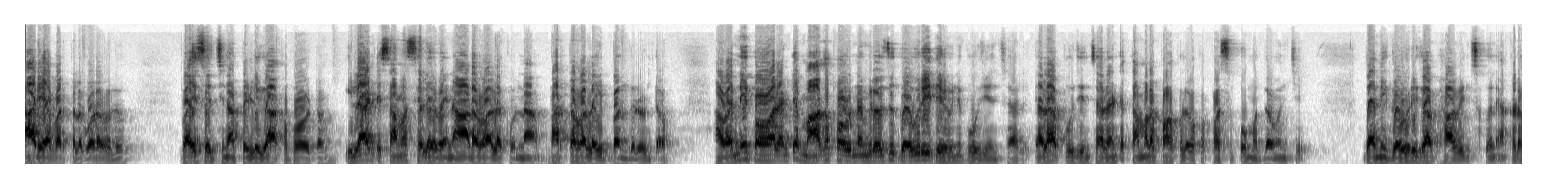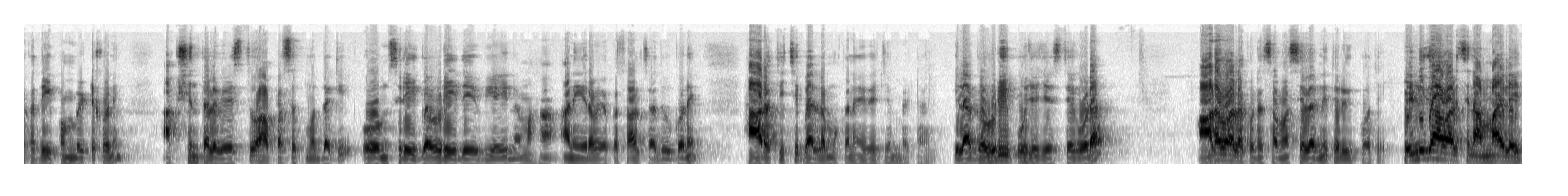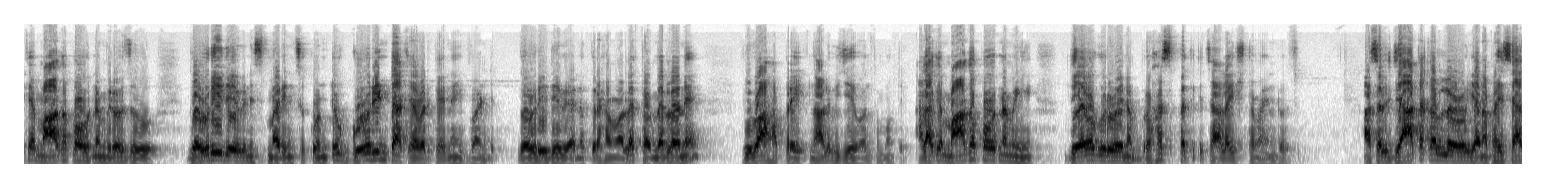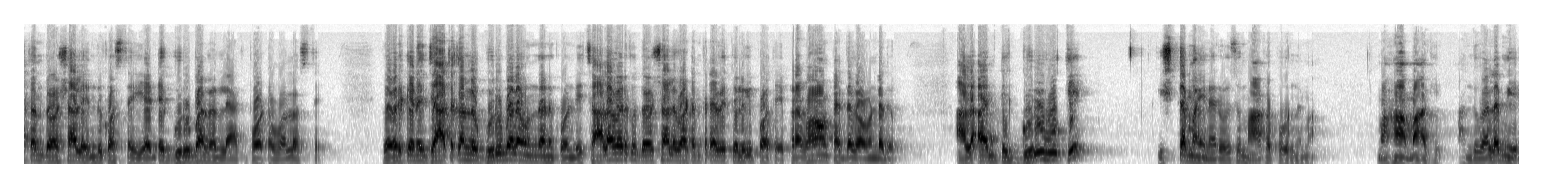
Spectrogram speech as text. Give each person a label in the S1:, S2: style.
S1: భార్యాభర్తల గొడవలు వయసు వచ్చినా పెళ్ళి కాకపోవటం ఇలాంటి సమస్యలు ఏవైనా ఆడవాళ్ళకున్న భర్త వల్ల ఇబ్బందులు ఉంటాం అవన్నీ పోవాలంటే మాఘ పౌర్ణమి రోజు గౌరీదేవిని పూజించాలి. ఎలా పూజించాలంటే తమలపాకులో ఒక పసుపు ముద్ద ఉంచి దాన్ని గౌరిగా భావించుకొని అక్కడ ఒక దీపం పెట్టుకొని అక్షింతలు వేస్తూ ఆ పసుపు ముద్దకి ఓం శ్రీ గౌరీదేవి అయి నమ అని ఇరవై ఒకసారి చదువుకొని హారతిచ్చి బెల్లముఖ నైవేద్యం పెట్టాలి. ఇలా గౌరీ పూజ చేస్తే కూడా ఆడవాళ్ళకున్న సమస్యలన్నీ తొలగిపోతాయి. పెళ్ళి కావాల్సిన అమ్మాయిలైతే మాఘ పౌర్ణమి రోజు గౌరీదేవిని స్మరించుకుంటూ గోరింటాకు ఎవరికైనా ఇవ్వండి. గౌరీదేవి అనుగ్రహం వల్ల తొందరలోనే వివాహ ప్రయత్నాలు విజయవంతమవుతాయి. అలాగే మాఘ పౌర్ణమి దేవగురు అయిన బృహస్పతికి చాలా ఇష్టమైన రోజు. అసలు జాతకంలో ఎనభై శాతం దోషాలు ఎందుకు వస్తాయి అంటే గురుబలం లేకపోవటం వల్ల వస్తాయి. ఎవరికైనా జాతకంలో గురుబలం ఉందనుకోండి చాలా వరకు దోషాలు వాటంతటవే అవి తొలగిపోతాయి. ప్రభావం పెద్దగా ఉండదు. అలాంటి గురువుకి ఇష్టమైన రోజు మాఘ పౌర్ణిమ మహామాఘి. అందువల్ల మీరు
